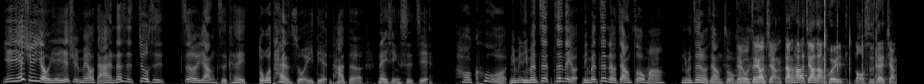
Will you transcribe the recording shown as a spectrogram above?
也也许有，也也许没有答案，但是就是这样子可以多探索一点她的内心世界，好酷哦！你们你们真真的有，你们真的有这样做吗？你们真的有这样做吗？对，我真要讲，当他家长会老师在讲，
